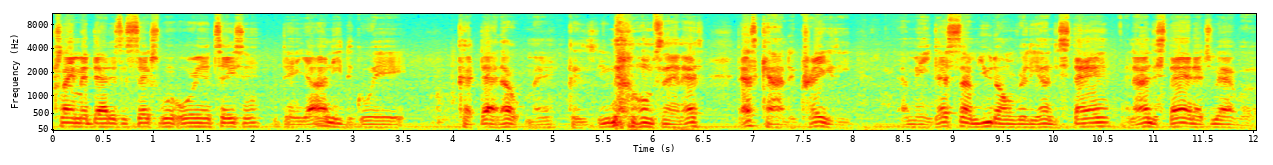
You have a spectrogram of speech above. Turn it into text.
claiming that is a sexual orientation, then y'all need to go ahead cut that out, man. Cause you know what I'm saying. That's that's kind of crazy. I mean, that's something you don't really understand, and I understand that you have a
